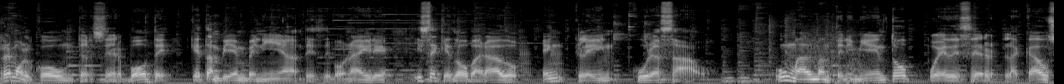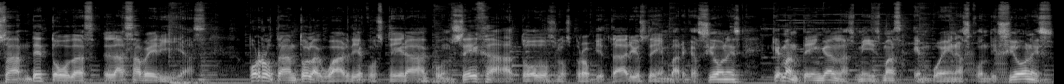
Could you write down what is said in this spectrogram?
remolcó un tercer bote que también venía desde Bonaire y se quedó varado en Klein, Curazao. Un mal mantenimiento puede ser la causa de todas las averías. Por lo tanto, la Guardia Costera aconseja a todos los propietarios de embarcaciones que mantengan las mismas en buenas condiciones.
